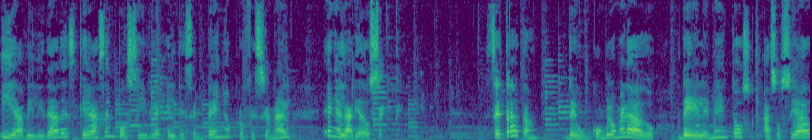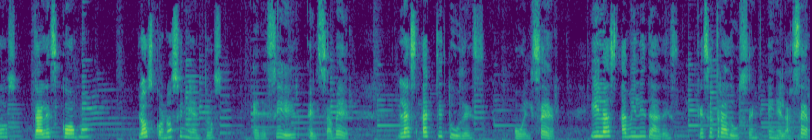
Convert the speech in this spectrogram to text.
y habilidades que hacen posible el desempeño profesional en el área docente. Se tratan de un conglomerado de elementos asociados tales como los conocimientos, es decir, el saber, las actitudes o el ser, y las habilidades que se traducen en el hacer.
